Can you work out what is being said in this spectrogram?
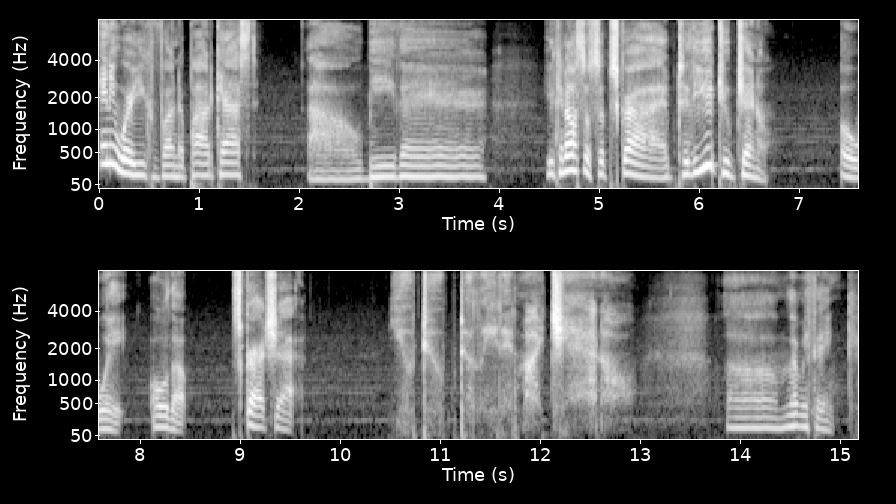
anywhere you can find a podcast, I'll be there. You can also subscribe to the YouTube channel. Oh, wait, hold up. Scratch that. YouTube deleted my channel. Um, let me think.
